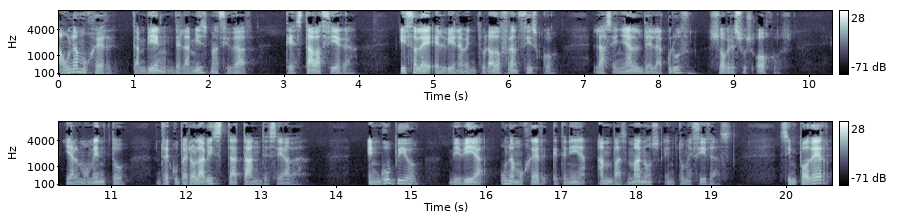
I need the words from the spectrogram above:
A una mujer también de la misma ciudad que estaba ciega, hízole el bienaventurado Francisco la señal de la cruz sobre sus ojos, y al momento recuperó la vista tan deseada. En Gubbio vivía una mujer que tenía ambas manos entumecidas, sin poder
